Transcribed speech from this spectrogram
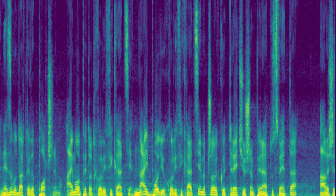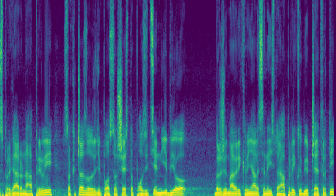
Ne znamo dakle da počnemo. Ajmo opet od kvalifikacija. Najbolji u kvalifikacijama čovjek koji je treći u šampionatu sveta, Aleš Espargaro na aprili, svaka čast za određen posao, šesta pozicija, nije bio brži od Maverika Vinjalesa na istoj aprili, koji je bio četvrti,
